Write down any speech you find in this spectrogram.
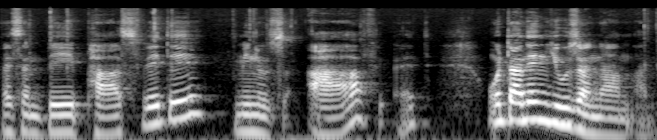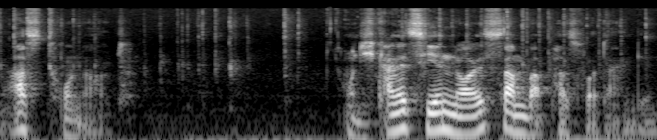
smb passwd a und dann den Usernamen an, Astronaut. Und ich kann jetzt hier ein neues Samba-Passwort eingeben.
